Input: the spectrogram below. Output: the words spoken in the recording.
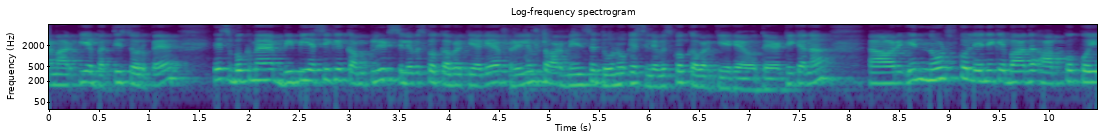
एमआरपी है बत्तीस सौ रुपये इस बुक में बीपीएससी के कंप्लीट सिलेबस को कवर किया गया है प्रीलिम्स और मेंस दोनों के सिलेबस को कवर किए गए होते हैं, ठीक है ना? और इन नोट्स को लेने के बाद आपको कोई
